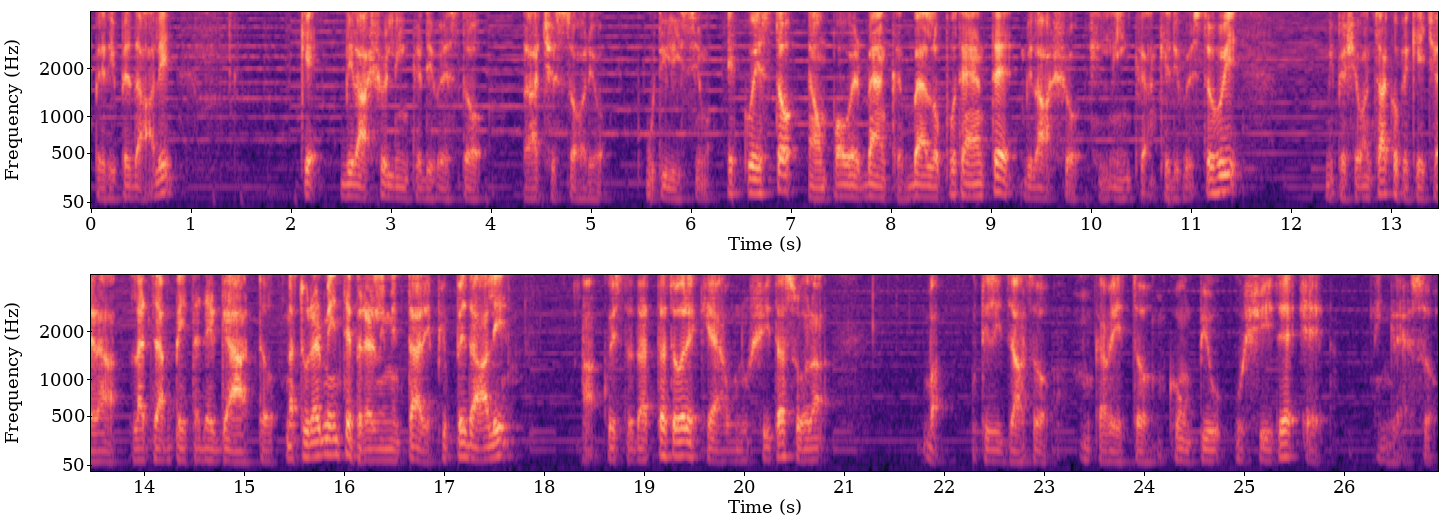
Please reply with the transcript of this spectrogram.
per i pedali che vi lascio il link di questo accessorio utilissimo. E questo è un power bank bello potente vi lascio il link anche di questo qui mi piaceva un sacco perché c'era la zampetta del gatto. Naturalmente per alimentare più pedali ha questo adattatore che ha un'uscita sola, va utilizzato un cavetto con più uscite e l'ingresso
